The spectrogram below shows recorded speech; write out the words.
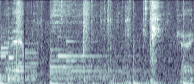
And then okay.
